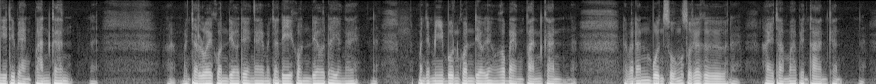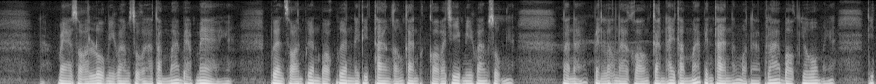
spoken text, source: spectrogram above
ดีที่แบ่งปันกันนะมันจะรวยคนเดียวได้ยังไง มันจะดีคนเดียวได้ยังไงนะมันจะมีบุญคนเดียวยังก็แบ่งปันกันนะเพราะนั้นบุญสูงสุดก็คือนะ ให้ธรรมะเป็นทานกันแม่สอนลูกมีความสุขธรรมะแบบแม่เพื่อนสอนเพื่อนบอกเพื่อนในทิศทางของการประกอบอาชีพมีความสุขนั่นนะเป็นลักษณะของการให้ธรรมะเป็นทานทั้งหมดนะพระบอกโยมอย่างเงี้ยทิศ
